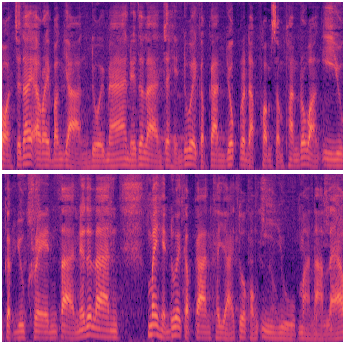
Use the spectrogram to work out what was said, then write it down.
ก่อนจะได้อะไรบางอย่าง โดยแม้เนเธอร์แลนด์จะเห็นด้วยกับการยกระดับความสัมพันธ์ระหว่าง EU กับยูเครน แต่เนเธอร์แลนด์ไม่เห็นด้วยกับการขยายตัวของ EU มานานแล้ว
